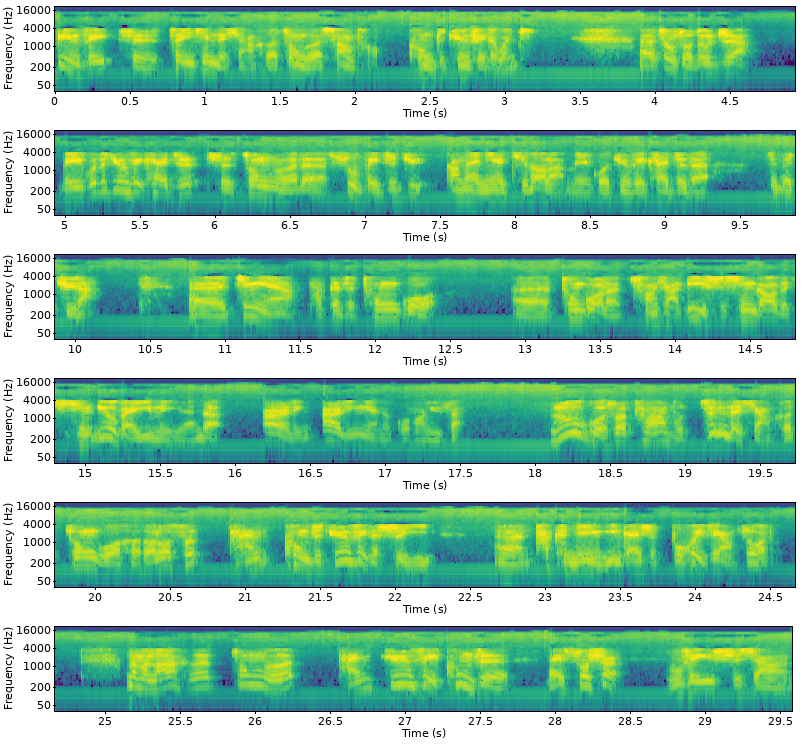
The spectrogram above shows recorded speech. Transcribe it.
并非是真心的想和中俄商讨控制军费的问题，呃，众所周知啊，美国的军费开支是中俄的数倍之巨。刚才您也提到了美国军费开支的这个巨大，呃，今年啊，它更是通过，呃，通过了创下历史新高的七千六百亿美元的二零二零年的国防预算。如果说特朗普真的想和中国和俄罗斯谈控制军费的事宜，呃，他肯定应该是不会这样做的。那么拿和中俄谈军费控制来说事儿，无非是想。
